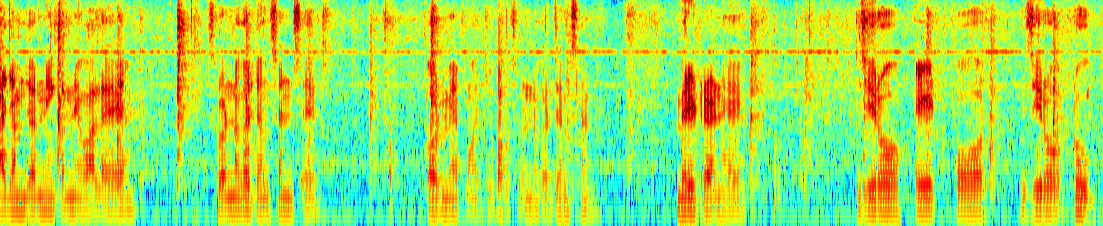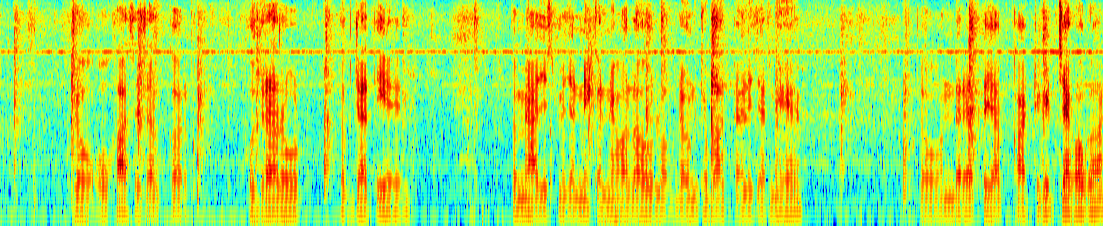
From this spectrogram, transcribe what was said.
आज हम जर्नी करने वाले हैं सुरेंद्रनगर जंक्शन से, और मैं पहुँच चुका हूँ सुरेंद्रनगर जंक्शन। मेरी ट्रेन है zero eight four zero two, जो ओखा से चलकर खुदरा रोड तक जाती है। तो मैं आज इसमें जर्नी करने वाला हूँ। लॉकडाउन के बाद पहली जर्नी है। तो अंदर रहते ही आपका टिकट चेक होगा,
